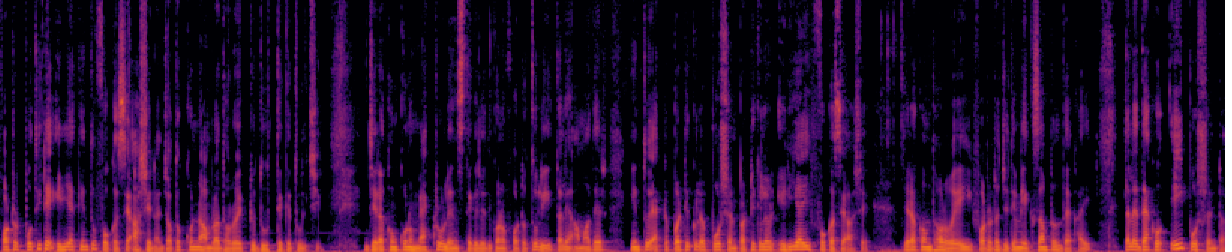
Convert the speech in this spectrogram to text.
ফটোর প্রতিটা এরিয়া কিন্তু ফোকাসে আসে না, যতক্ষণ না আমরা ধরো একটু দূর থেকে তুলছি। যেরকম কোনো ম্যাক্রো লেন্স থেকে যদি কোনো ফটো তুলি, তাহলে আমাদের কিন্তু একটা পার্টিকুলার পোর্শন পার্টিকুলার এরিয়াই ফোকাসে আসে। যেরকম ধরো, এই ফটোটা যদি আমি এক্সাম্পল দেখাই, তাহলে দেখো এই পোর্শনটা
